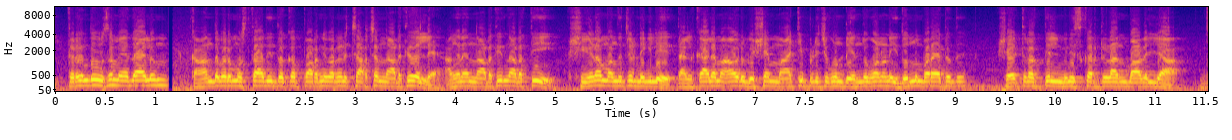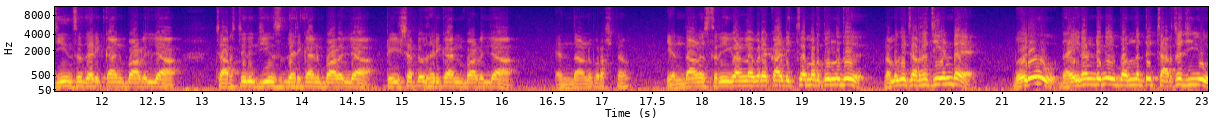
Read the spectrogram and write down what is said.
ഇത്രയും ദിവസം ഏതായാലും കാന്തപുരം ഉസ്താദ് ഇതൊക്കെ പറഞ്ഞു പറഞ്ഞ് ചർച്ച നടത്തിയതല്ലേ? അങ്ങനെ നടത്തി നടത്തി ക്ഷീണം വന്നിട്ടുണ്ടെങ്കിൽ തൽക്കാലം ആ ഒരു വിഷയം മാറ്റി പിടിച്ചുകൊണ്ട് എന്തുകൊണ്ടാണ് ഇതൊന്നും പറയാത്തത്? ക്ഷേത്രത്തിൽ മിനിസ്കർട്ട് ഇടാൻ പാടില്ല ജീൻസ് ധരിക്കാൻ പാടില്ല ചർച്ചിൽ ജീൻസ് ധരിക്കാൻ പാടില്ല ടീഷർട്ട് ധരിക്കാൻ പാടില്ല. എന്താണ് പ്രശ്നം? എന്താണ് സ്ത്രീകളെ അവരൊക്കെ അടിച്ചമർത്തുന്നത് നമുക്ക് ചർച്ച ചെയ്യണ്ടേ? വരൂ ധൈര്യം ഉണ്ടെങ്കിൽ വന്നിട്ട് ചർച്ച ചെയ്യൂ.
